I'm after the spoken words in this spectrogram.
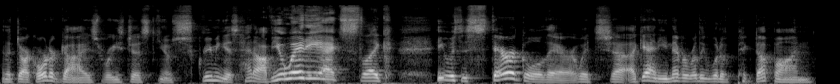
and the Dark Order guys, where he's just you know screaming his head off, "You idiots!" Like he was hysterical there, which uh, again you never really would have picked up on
